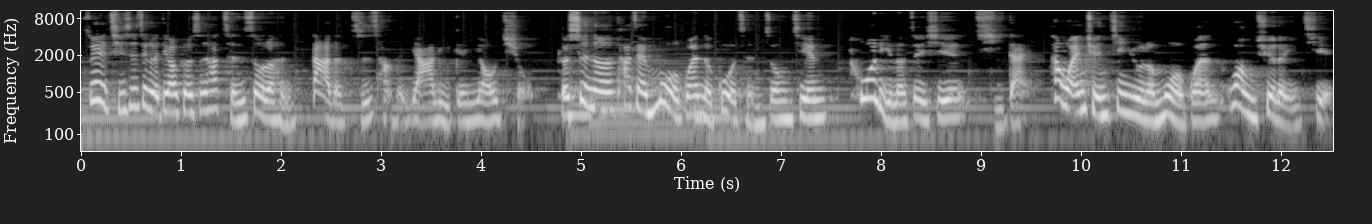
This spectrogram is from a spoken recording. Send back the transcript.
所以其实这个雕刻师他承受了很大的职场的压力跟要求，可是呢，他在默观的过程中间脱离了这些期待，他完全进入了默观，忘却了一切，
